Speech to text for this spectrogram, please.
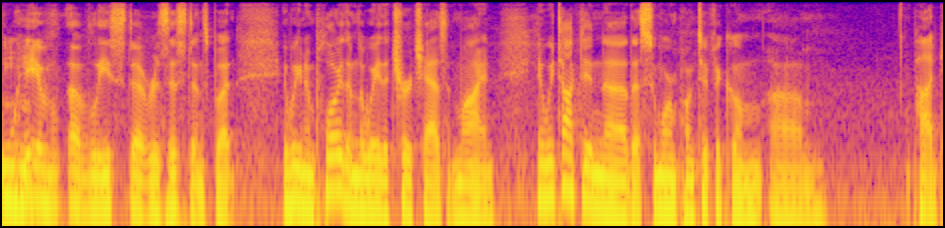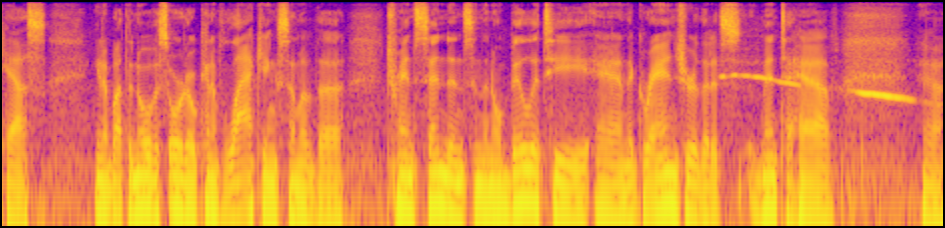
way of, of least uh, resistance. But if we can employ them the way the church has in mind, you know, we talked in uh, the Summorum Pontificum um, podcasts. You know about the Novus Ordo kind of lacking some of the transcendence and the nobility and the grandeur that it's meant to have. Yeah.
